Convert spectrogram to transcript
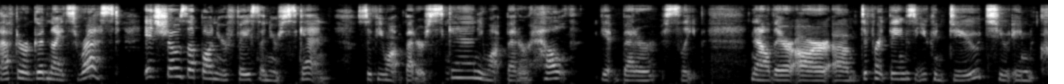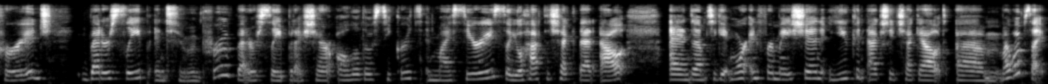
after a good night's rest, it shows up on your face and your skin. So if you want better skin, you want better health, get better sleep. Now, there are um, different things that you can do to encourage better sleep and to improve better sleep, but I share all of those secrets in my series, so you'll have to check that out. And um, to get more information, you can actually check out um, my website,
